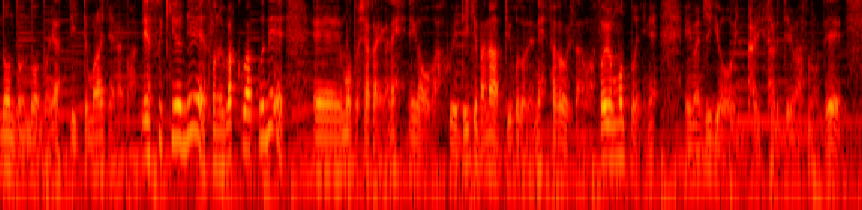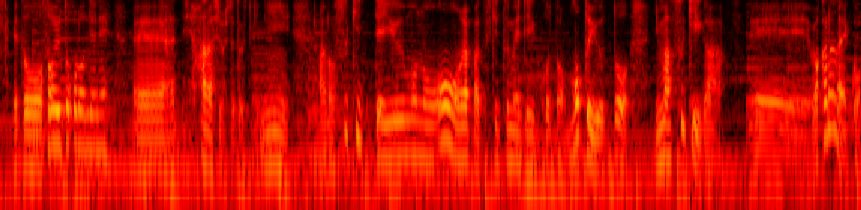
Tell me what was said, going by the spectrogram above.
どんどんどんどんやっていってもらいたいなと。で、好きで、そのワクワクで、えーもっと社会がね、笑顔が増えていけばなということでね、坂口さんはそういうモットーにね、今事業をいっぱいされていますので、えっと、そういうところでね、えー話をしてた時にあの好きっていうものをやっぱ突き詰めていくこと。もっと言うと今好きがえーからない子。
